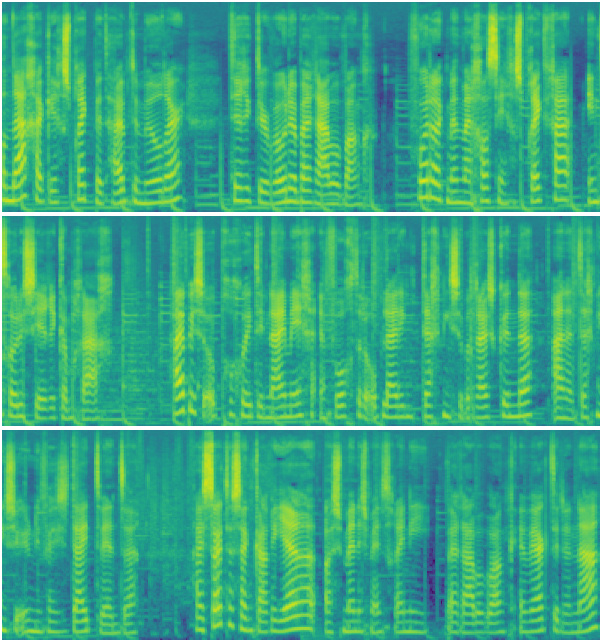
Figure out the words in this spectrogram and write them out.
Vandaag ga ik in gesprek met Huip de Mulder, directeur wonen bij Rabobank. Voordat ik met mijn gast in gesprek ga, introduceer ik hem graag. Huip is opgegroeid in Nijmegen en volgde de opleiding Technische Bedrijfskunde aan de Technische Universiteit Twente. Hij startte zijn carrière als managementtrainee bij Rabobank en werkte daarna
